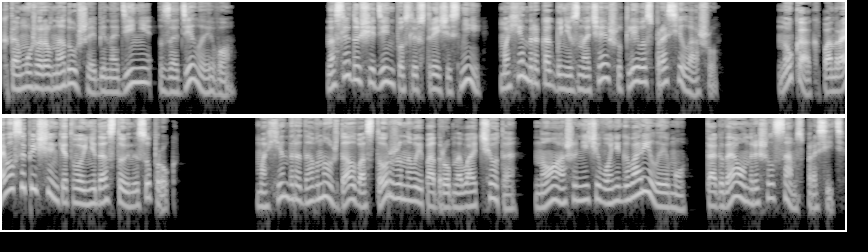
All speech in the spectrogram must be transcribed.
К тому же равнодушие Бенадини задело его. На следующий день после встречи с ней Махендра как бы невзначай шутливо спросил Ашу. «Ну как, понравился песчинке твой недостойный супруг?» Махендра давно ждал восторженного и подробного отчета, но Аша ничего не говорила ему. Тогда он решил сам спросить.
